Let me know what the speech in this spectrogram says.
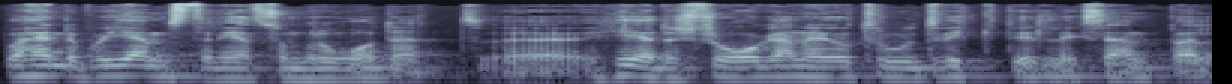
Vad händer på jämställdhetsområdet? Eh, hedersfrågan är otroligt viktig till exempel.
